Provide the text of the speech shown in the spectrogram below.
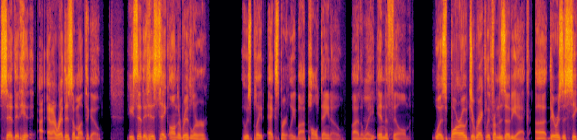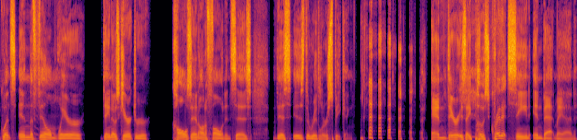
said that his, and I read this a month ago, he said that his take on the Riddler, who is played expertly by Paul Dano, by the way, in the film, was borrowed directly from the Zodiac. Uh, there is a sequence in the film where Dano's character calls in on a phone and says, This is the Riddler speaking. and there is a post credit scene in Batman.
